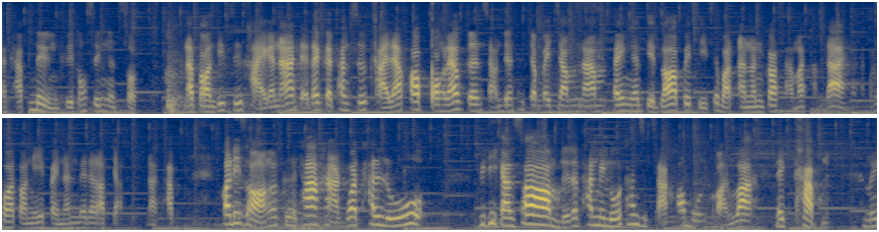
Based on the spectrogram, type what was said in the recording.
นะครับหนึ่งคือต้องซื้อเงินสดณตอนที่ซื้อขายกันนะ แต่ถ้าเกิดท่านซื้อขายแล้วครอบครองแล้วเกิน 3 เดือนท่านจะไปจำนำไปเงินติดล้อไปสีสวัสดิ์อันนั้นก็สามารถทำได้ เพราะว่าตอนนี้ไฟนั้นไม่ได้รับจัดนะครับข้อที่ 2 ก็คือถ้าหากว่าท่านรู้วิธีการซ่อม หรือถ้าท่านไม่รู้ท่านศึกษาข้อมูลก่อนว่าในขับ มี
